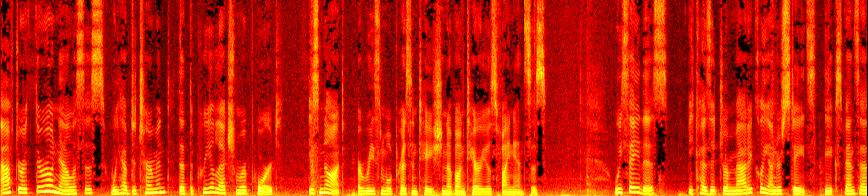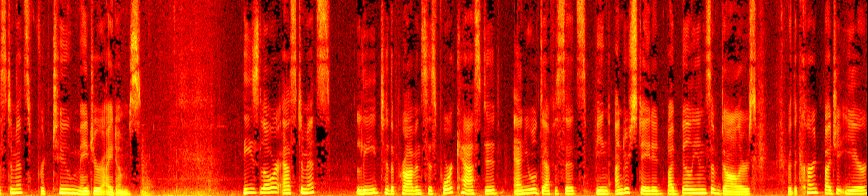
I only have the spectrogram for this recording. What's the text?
After a thorough analysis, we have determined that the pre election report is not a reasonable presentation of Ontario's finances. We say this because it dramatically understates the expense estimates for two major items. These lower estimates lead to the province's forecasted annual deficits being understated by billions of dollars for the current budget year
